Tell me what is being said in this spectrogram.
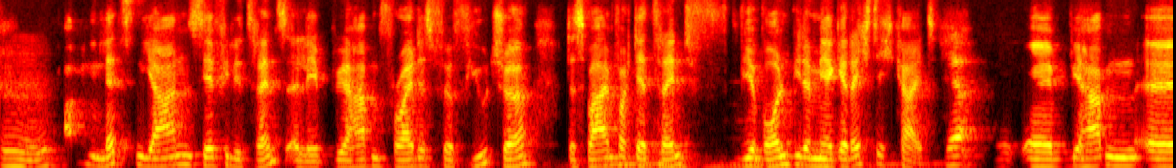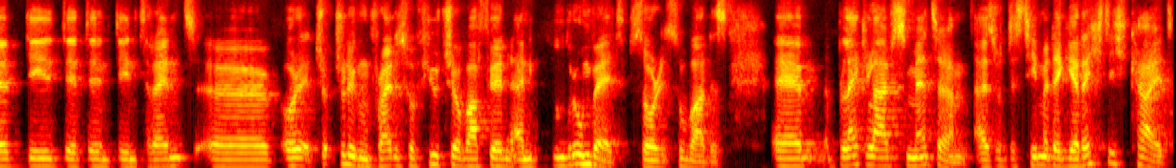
Mhm. Wir haben in den letzten Jahren sehr viele Trends erlebt. Wir haben Fridays for Future. Das war einfach der Trend, wir wollen wieder mehr Gerechtigkeit. Ja. Äh, wir haben äh, die, die, den, den Trend, äh, oder Entschuldigung, Fridays for Future war für eine gesunde Umwelt. Sorry, so war das. Ähm, Black Lives Matter, also das Thema der Gerechtigkeit,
